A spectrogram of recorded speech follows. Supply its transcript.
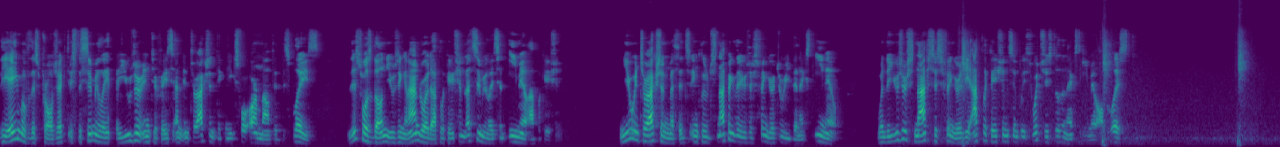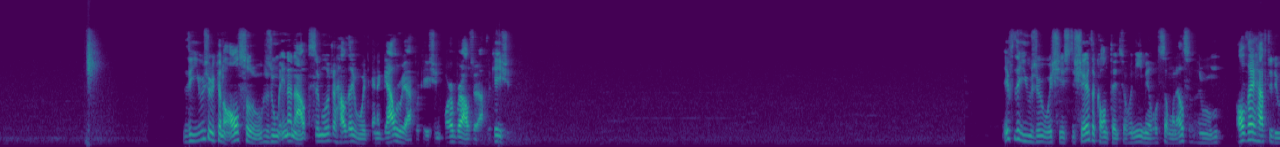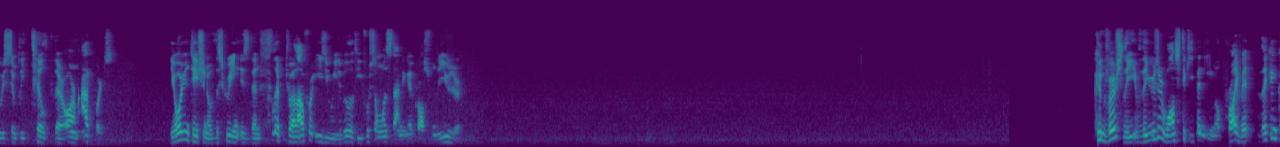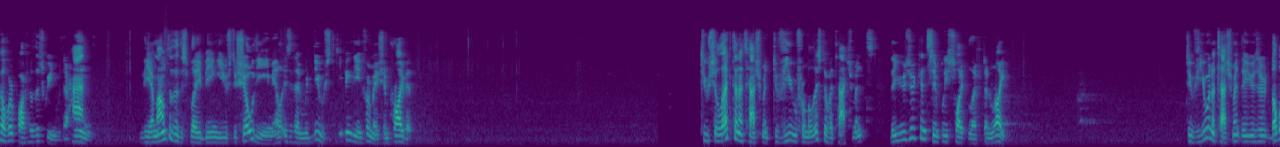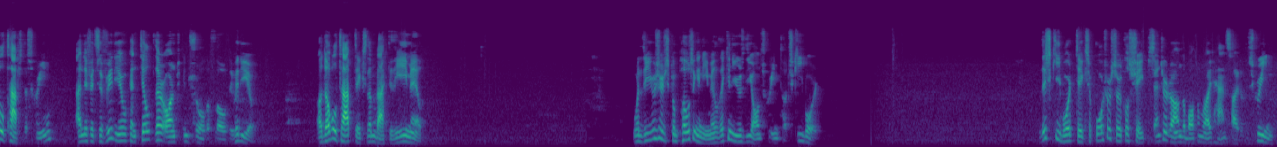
The aim of this project is to simulate a user interface and interaction techniques for arm-mounted displays. This was done using an Android application that simulates an email application. New interaction methods include snapping the user's finger to read the next email. When the user snaps his finger, the application simply switches to the next email on the list. The user can also zoom in and out similar to how they would in a gallery application or a browser application. If the user wishes to share the contents of an email with someone else in the room, all they have to do is simply tilt their arm outwards. The orientation of the screen is then flipped to allow for easy readability for someone standing across from the user. Conversely, if the user wants to keep an email private, they can cover part of the screen with their hand. The amount of the display being used to show the email is then reduced, keeping the information private. To select an attachment to view from a list of attachments, the user can simply swipe left and right. To view an attachment, the user double taps the screen, and if it's a video, can tilt their arm to control the flow of the video. A double tap takes them back to the email. When the user is composing an email, they can use the on-screen touch keyboard. This keyboard takes a quarter circle shape centered around the bottom right hand side of the screen.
